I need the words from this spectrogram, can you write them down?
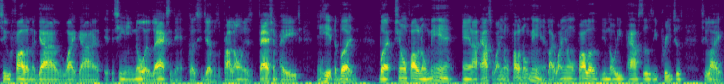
she was following a guy, white guy. She didn't know it was an accident because she just was probably on his fashion page and hit the button. But she don't follow no men, and I asked why you don't follow no men. Like why you don't follow, you know, these pastors, these preachers. She like,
